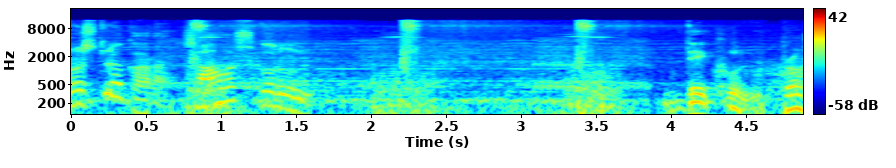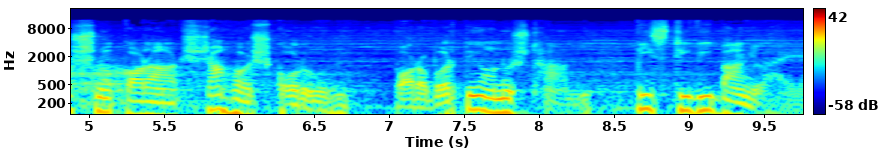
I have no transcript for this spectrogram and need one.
প্রশ্ন করা সাহস করুন। দেখুন প্রশ্ন করার সাহস করুন। পরবর্তী অনুষ্ঠান পিস টিভি বাংলায়।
